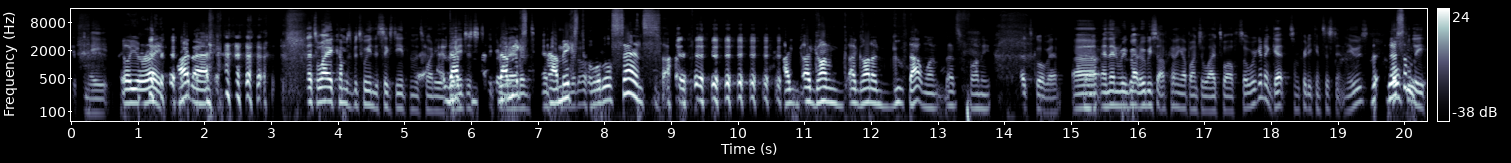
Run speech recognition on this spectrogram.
it's an eight. Oh, you're right. My bad. That's why it comes between the 16th and the 20th. That- didn't just stick that makes that makes total sense. I I gone I gonna goof that one. That's funny. That's cool, man. Um, Yeah. And then we've got Ubisoft coming up on July 12th, so we're gonna get some pretty consistent news. Th- There's some Hopefully,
